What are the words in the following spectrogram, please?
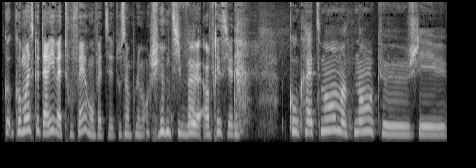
comment est-ce que tu arrives à tout faire en fait? C'est tout simplement. Je suis un petit peu bah, impressionnée. Concrètement, maintenant que j'ai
